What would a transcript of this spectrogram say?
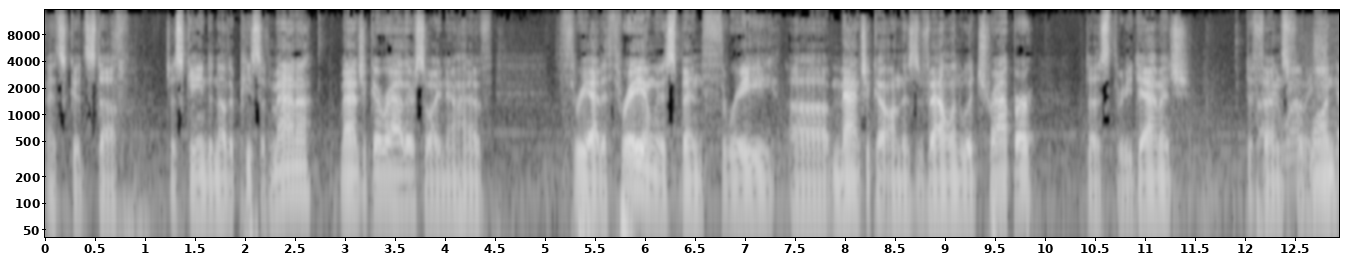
That's good stuff. Just gained another piece of mana, magicka rather, so I now have three out of three. I'm going to spend three uh, magicka on this Valenwood Trapper. Does three damage, defends for one,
